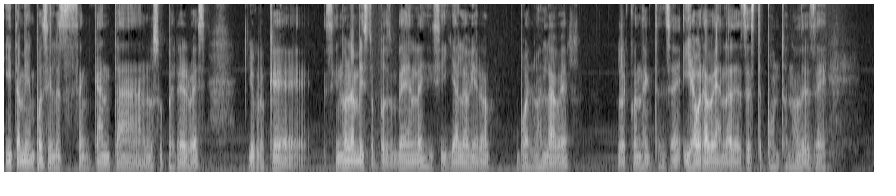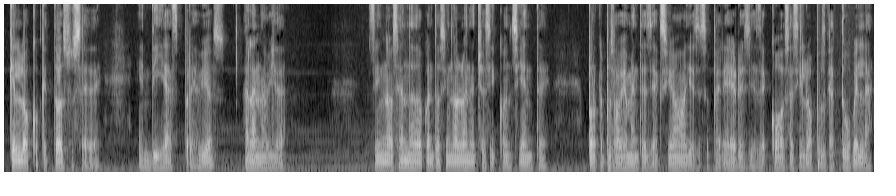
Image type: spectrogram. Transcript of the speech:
Y también pues si les encantan los superhéroes, yo creo que si no la han visto pues véanla y si ya la vieron, vuélvanla a ver, reconéctense y ahora véanla desde este punto, ¿no? Desde qué loco que todo sucede en días previos a la Navidad. Si no se han dado cuenta, si no lo han hecho así consciente, porque pues obviamente es de acción y es de superhéroes y es de cosas y luego pues Gatúbela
